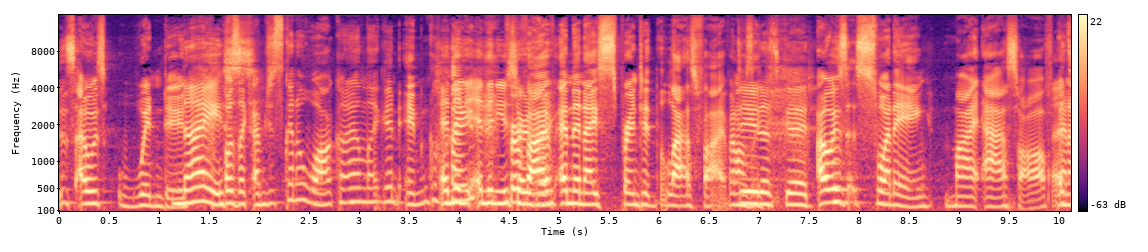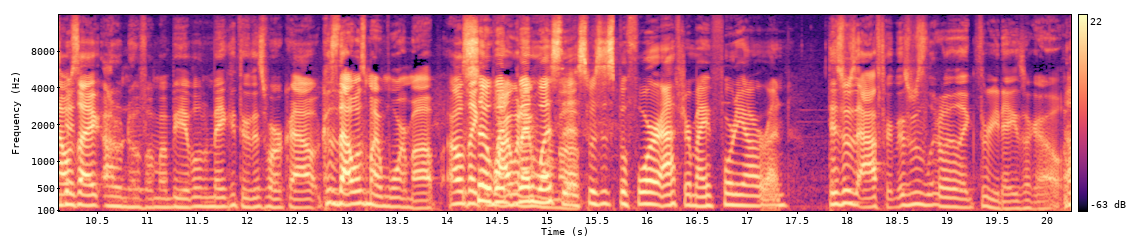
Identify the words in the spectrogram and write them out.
yes, I was winded. Nice. I was like, I'm just gonna walk on like an incline. then- and then you for started five, running. and then I sprinted the last five. And I was Dude, like, that's good. I was sweating my ass off, and That's I was like, I don't know if I'm gonna be able to make it through this workout because that was my warm up. I was like, so why when, would I when was up? this? Was this before or after my 40 hour run? This was after. This was literally like three days ago. I Oh,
